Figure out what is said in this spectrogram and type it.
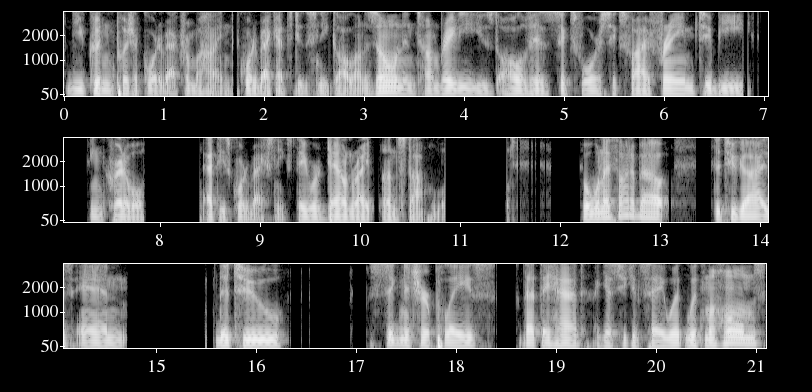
you couldn't push a quarterback from behind. The quarterback had to do the sneak all on his own, and Tom Brady used all of his 6'4, 6'5 frame to be incredible at these quarterback sneaks. They were downright unstoppable. But when I thought about the two guys and the two signature plays that they had, I guess you could say, with with Mahomes,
